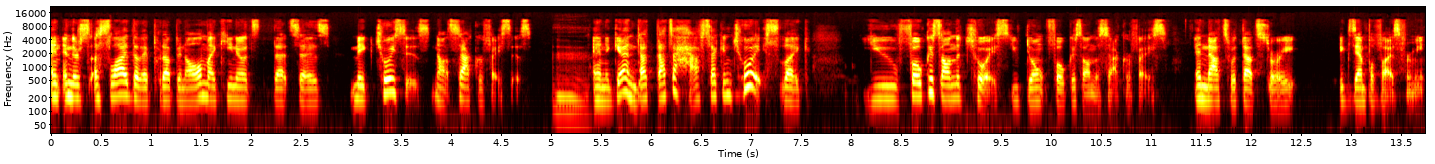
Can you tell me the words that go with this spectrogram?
And, and there's a slide that I put up in all my keynotes that says make choices, not sacrifices. And again, that that's a half second choice. Like you focus on the choice, you don't focus on the sacrifice. And that's what that story exemplifies for me.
